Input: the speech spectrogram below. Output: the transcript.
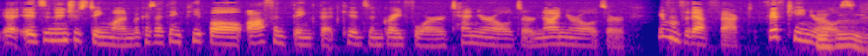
it's an interesting one because I think people often think that kids in grade four, 10 year olds, or nine year olds, or even for that fact, 15 year olds, mm-hmm.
